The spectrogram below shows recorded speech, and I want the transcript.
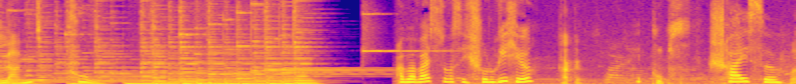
Land, Kuh. Aber weißt du, was ich schon rieche? Kacke. Pups. Scheiße.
